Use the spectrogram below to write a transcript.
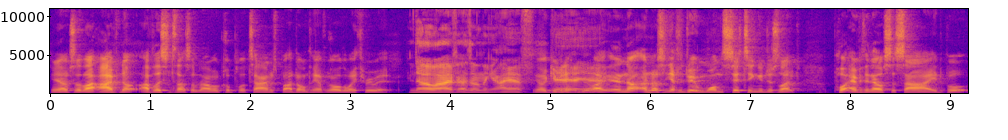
You know, so like I've not I've listened to that album a couple of times, but I don't think I've gone all the way through it. no, I've, I don't think I have. You know, giving Yeah, it yeah. like and not, I'm not saying you have to do it in one sitting and just like put everything else aside, but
